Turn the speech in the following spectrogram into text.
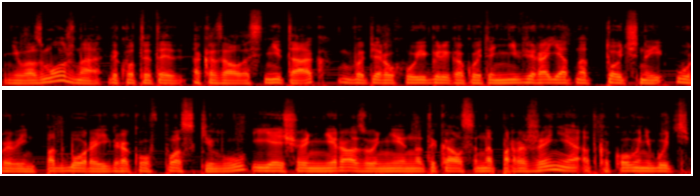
невозможно. Так вот, это оказалось не так. Во-первых, у игры какой-то невероятно точный уровень подбора игроков по скиллу, и я еще ни разу не натыкался на поражение от какого-нибудь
